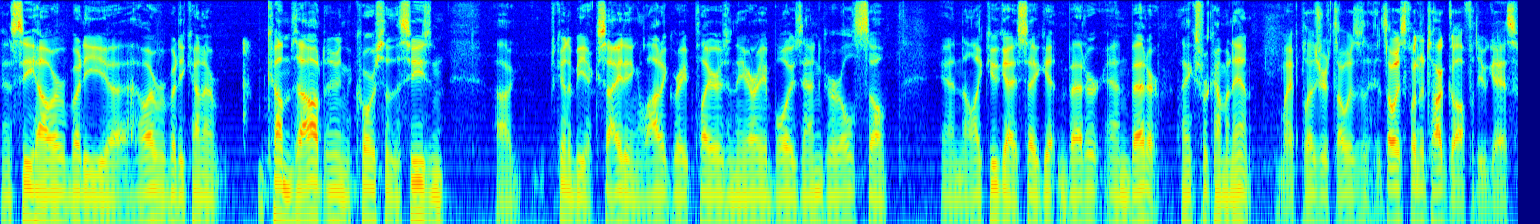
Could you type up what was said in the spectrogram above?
and see how everybody uh, how everybody kind of comes out in the course of the season. Uh, it's going to be exciting. A lot of great players in the area, boys and girls. So, and like you guys say, getting better and better. Thanks for coming in. My pleasure. It's always it's always fun to talk golf with you guys.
